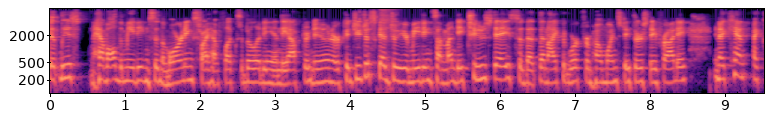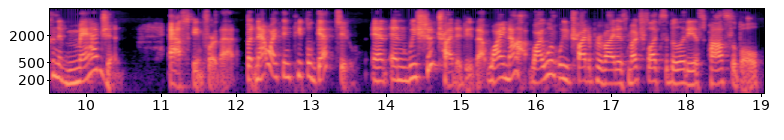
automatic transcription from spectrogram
at least have all the meetings in the morning so I have flexibility in the afternoon? Or could you just schedule your meetings on Monday, Tuesday so that then I could work from home Wednesday, Thursday, Friday? I mean, I can't, I couldn't imagine asking for that. But now I think people get to. And, and we should try to do that. Why not? Why wouldn't we try to provide as much flexibility as possible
